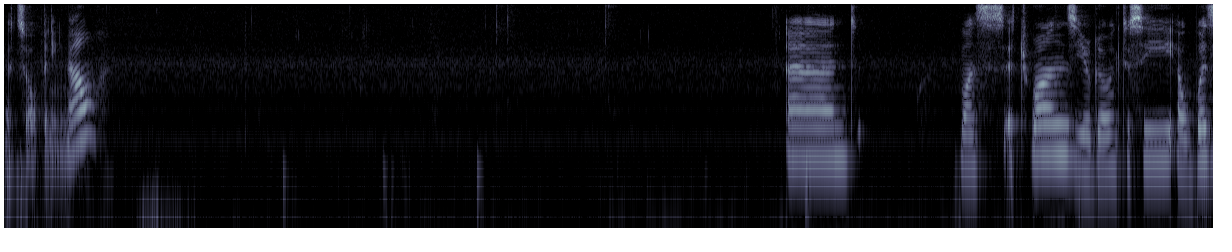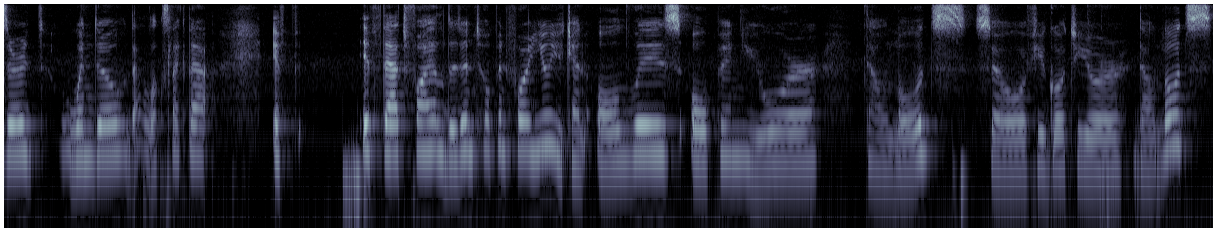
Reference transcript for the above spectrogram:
it's opening now and once it runs you're going to see a wizard window that looks like that. If if that file didn't open for you you can always open your downloads. So if you go to your downloads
